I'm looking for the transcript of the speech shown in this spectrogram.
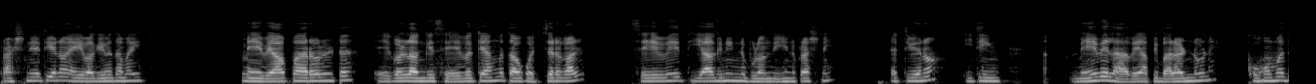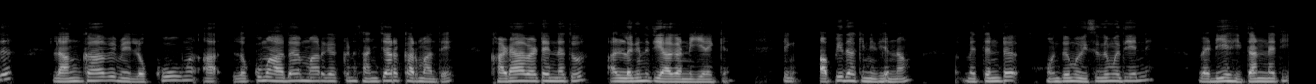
ප්‍රශ්නය තියෙනවා. ඒ වගේම තමයි මේ ව්‍යාපාරවලට ඒගොල්ලන්ගේ සේවකයන්ව තව කොච්චරකල් සේවේ තියාගෙන ඉන්න පුළන්ද කියන ප්‍රශ්නය ඇතිවෙනවා ඉතිං මේ වෙලාවේ අපි බලන්න ඕනේ කොහොමද ලංකාවේ මේ ලොක්කූම ලොකුම ආදාය මාර්ගයක් වන සංචාර කර්මාන්තේ කඩා වැටෙන් නැතුව අල්ලගෙන තියාගන්න කියනෙක ති අපි දකිනි තියන්නම් මෙතැන්ට හොඳම විසිදුම තියෙන්නේ වැඩිය හිතන් නැති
